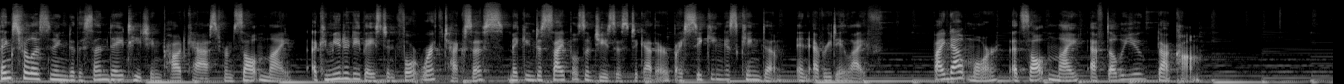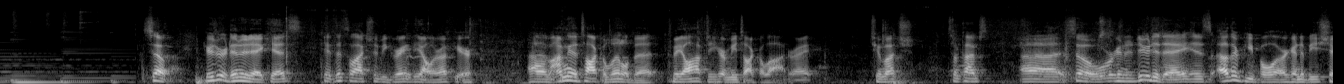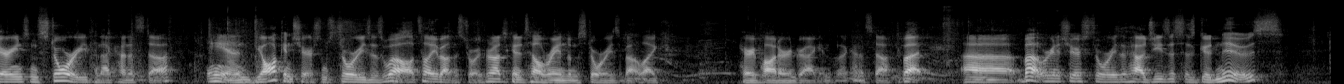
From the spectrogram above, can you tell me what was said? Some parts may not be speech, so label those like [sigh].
Thanks for listening to the Sunday Teaching Podcast from Salt and Light, a community based in Fort Worth, Texas, making disciples of Jesus together by seeking his kingdom in everyday life. Find out more at saltandlightfw.com. So, here's what we're doing today, kids. Okay, this will actually be great y'all are up here. Um, I'm going to talk a little bit, but y'all have to hear me talk a lot, right? Too much sometimes? Uh, so, what we're going to do today is other people are going to be sharing some stories and that kind of stuff. And y'all can share some stories as well. I'll tell you about the stories. We're not just going to tell random stories about like Harry Potter and dragons and that kind of stuff. But, uh, but we're going to share stories of how Jesus is good news.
